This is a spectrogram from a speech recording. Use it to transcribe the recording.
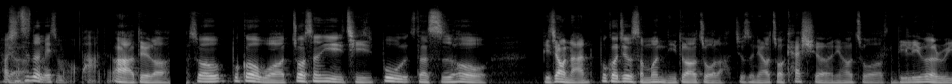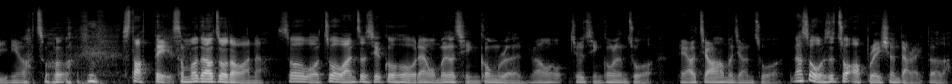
好像真的没什么好怕的。啊，对了，说不过我做生意起步的时候比较难，不过就是什么你都要做了，就是你要做 cashier，你要做 delivery，你要做 stock day，什么都要做到完了。所以我做完这些过后，然后我们要请工人，然后就请工人做，也要教他们怎样做。那时候我是做 operation director 了，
